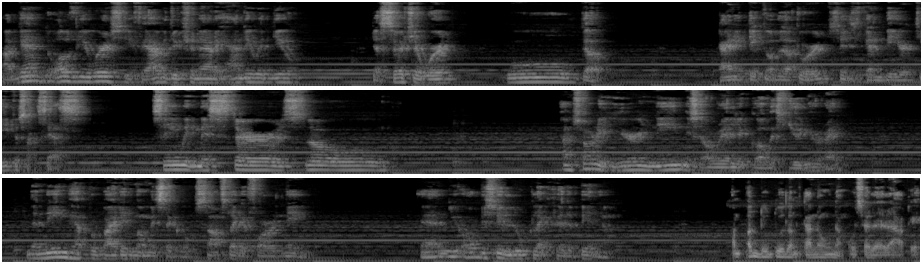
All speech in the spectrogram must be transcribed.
again, to all viewers, if you have a dictionary handy with you, just search the word Google. Kindly take note of that word since it can be your key to success. Same with Mr. Slow. I'm sorry, your name is Aurelio Gomez Jr., right? The name you have provided moments ago sounds like a foreign name. And you obviously look like Filipino. Ang pagdudulang tanong ng sa lalaki.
